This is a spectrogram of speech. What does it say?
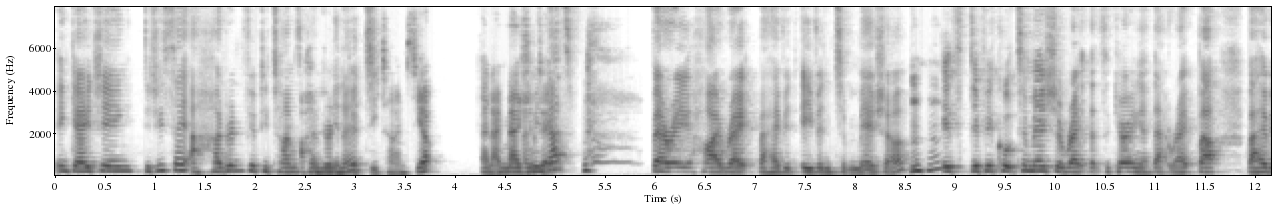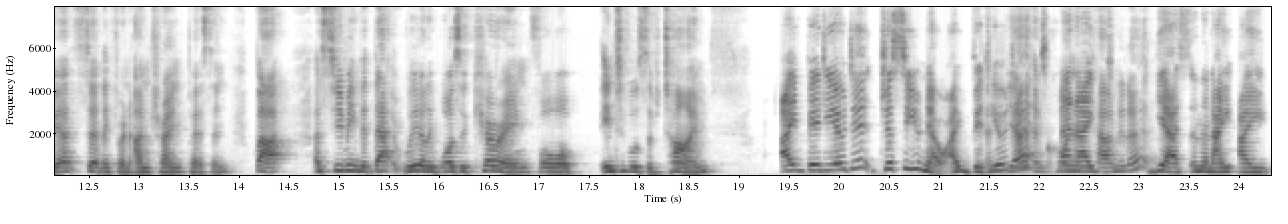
engaging, did you say 150 times per minute? 150 times. Yep. And I measured I mean, it. that's very high rate behavior, even to measure. Mm-hmm. It's difficult to measure rate that's occurring at that rate, but behavior, certainly for an untrained person. But assuming that that really was occurring for intervals of time, I videoed it, just so you know. I videoed yeah, it. and, and I counted it. Yes, and then I, I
